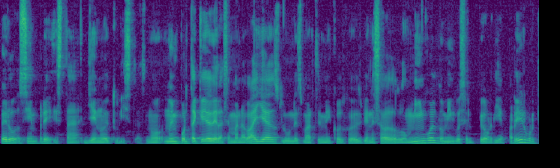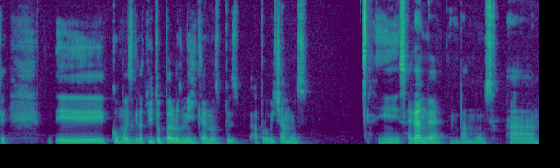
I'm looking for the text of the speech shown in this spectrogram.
pero siempre está lleno de turistas. No, no importa que haya de la semana vayas, lunes, martes, miércoles, jueves, viernes, sábado, domingo, el domingo es el peor día para ir porque eh, como es gratuito para los mexicanos, pues aprovechamos esa ganga, vamos a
